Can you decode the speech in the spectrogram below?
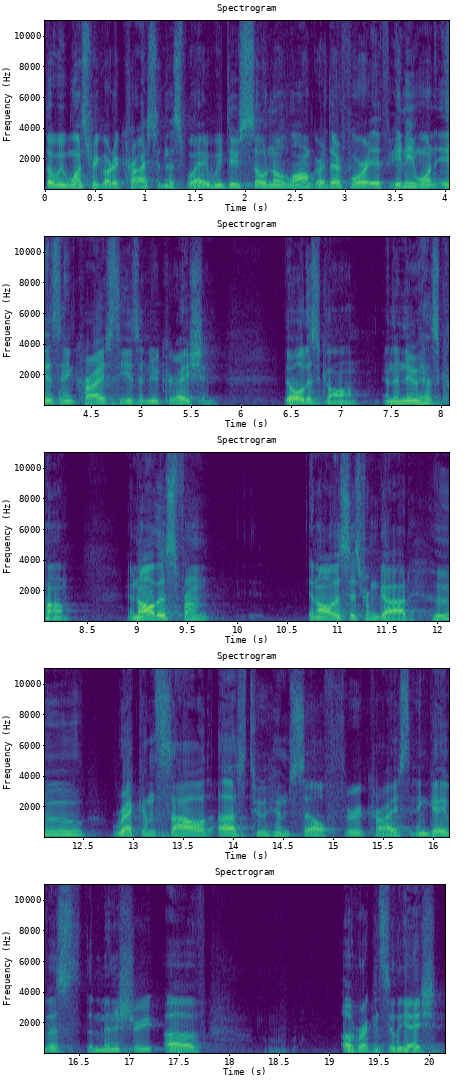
Though we once regarded Christ in this way, we do so no longer. Therefore, if anyone is in Christ, he is a new creation. The old is gone, and the new has come. And all this from and all this is from God, who reconciled us to himself through Christ and gave us the ministry of, of reconciliation,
